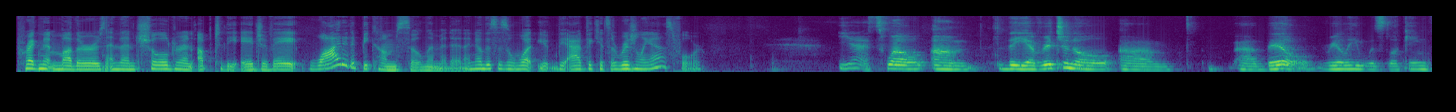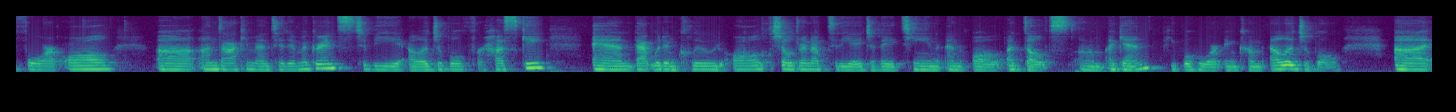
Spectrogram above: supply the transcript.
pregnant mothers and then children up to the age of eight. Why did it become so limited? I know this isn't what you, the advocates originally asked for. Yes, well, um, the original um, uh, bill really was looking for all uh, undocumented immigrants to be eligible for Husky and that would include all children up to the age of 18 and all adults, um, again, people who are income eligible. Uh,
